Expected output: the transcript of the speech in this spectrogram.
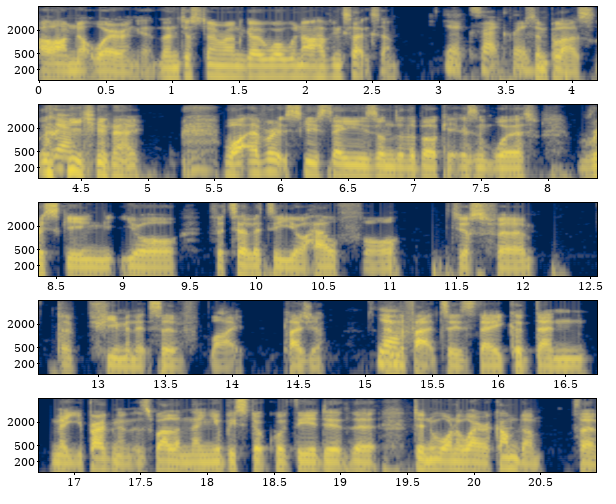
"Oh, I'm not wearing it," then just turn around and go, "Well, we're not having sex then." Yeah, exactly. Simple as. Yeah. you know, whatever excuse they use under the book, it isn't worth risking your fertility, your health for just for a few minutes of like pleasure. Yeah. And the fact is, they could then make you pregnant as well, and then you'll be stuck with the idiot that didn't want to wear a condom for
